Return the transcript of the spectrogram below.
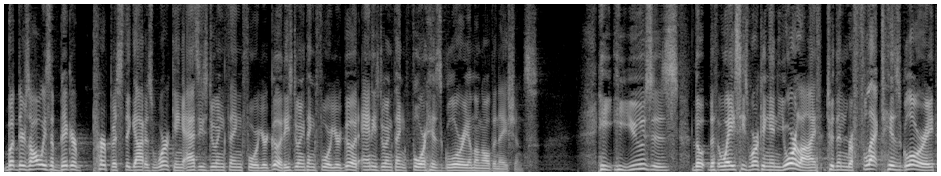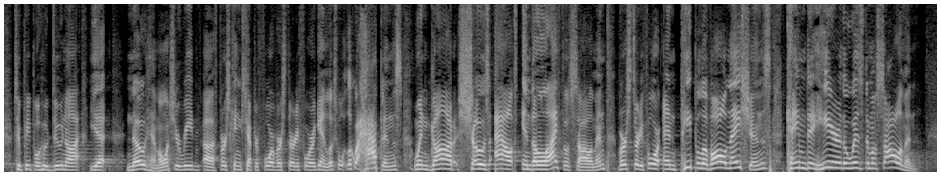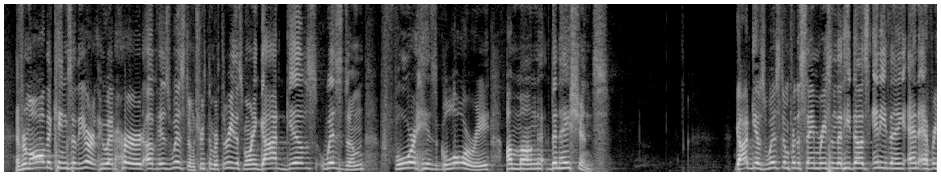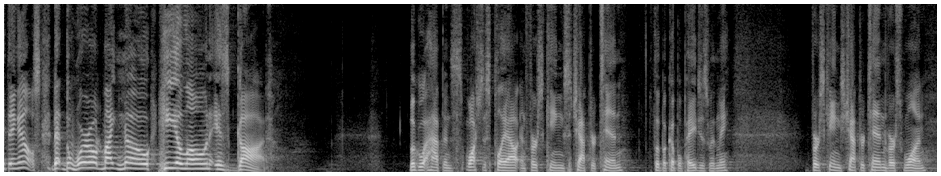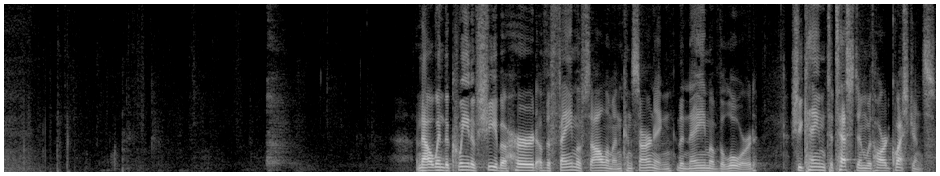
but there's always a bigger purpose that God is working as He's doing things for your good. He's doing things for your good, and He's doing things for His glory among all the nations. He, he uses the, the ways He's working in your life to then reflect His glory to people who do not yet know Him. I want you to read uh, 1 Kings chapter 4, verse 34 again. Look, look what happens when God shows out in the life of Solomon. Verse 34 And people of all nations came to hear the wisdom of Solomon and from all the kings of the earth who had heard of his wisdom. Truth number three this morning God gives wisdom for his glory among the nations. God gives wisdom for the same reason that He does anything and everything else, that the world might know He alone is God. Look what happens. Watch this play out in 1 Kings chapter 10. Flip a couple pages with me. 1 Kings chapter 10, verse 1. Now, when the queen of Sheba heard of the fame of Solomon concerning the name of the Lord, she came to test him with hard questions.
